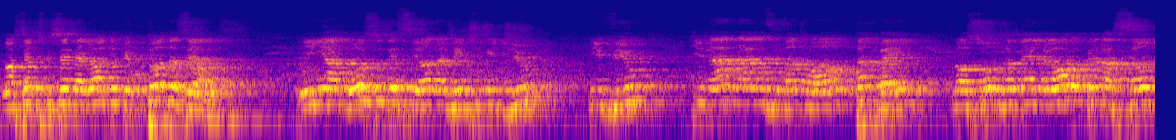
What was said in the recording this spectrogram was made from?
Nós temos que ser melhor do que todas elas. E em agosto desse ano a gente mediu e viu que na análise manual também nós somos a melhor operação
